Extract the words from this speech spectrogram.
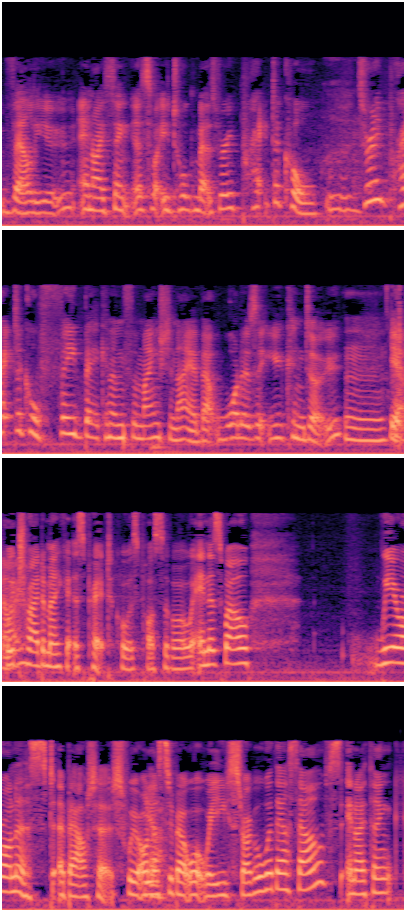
value. And I think that's what you're talking about. It's very practical. It's very practical feedback and information, eh, about what is it you can do. Mm, Yeah, we try to make it as practical as possible. And as well, we're honest about it. We're honest Yeah. about what we struggle with ourselves. And I think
